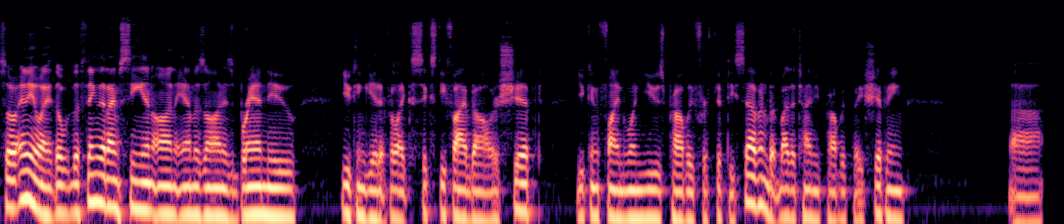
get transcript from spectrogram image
So anyway, the the thing that I'm seeing on Amazon is brand new. You can get it for like $65 shipped. You can find one used probably for 57, but by the time you probably pay shipping, uh,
